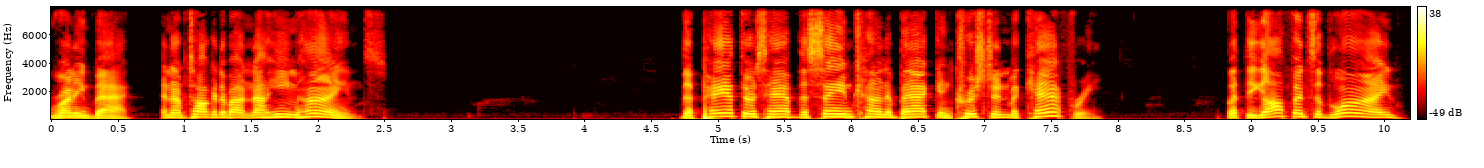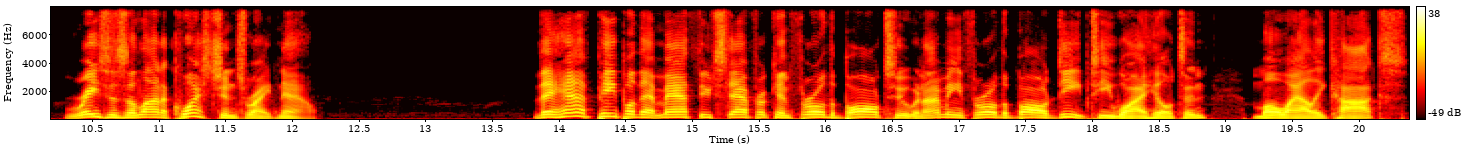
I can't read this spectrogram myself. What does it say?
running back. And I'm talking about Nyheim Hines. The Panthers have the same kind of back in Christian McCaffrey. But the offensive line raises a lot of questions right now. They have people that Matthew Stafford can throw the ball to, and I mean throw the ball deep. T.Y. Hilton, Mo Alie-Cox,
